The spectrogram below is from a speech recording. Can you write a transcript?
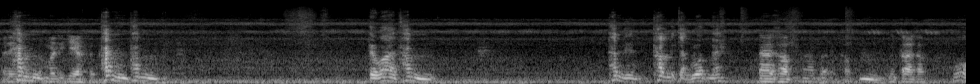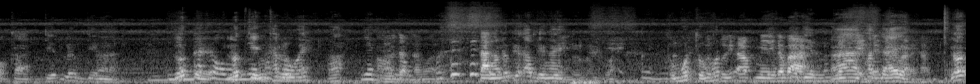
อันนี้ท่าน มันไม่เกี่ยว ท่านท่าน แต่ว่าท่าน ท่านท่านรู้จักรถไหมนะ ครับครับครับอืมคุณตาครับเพราะอากาศเย็นเริ่มเย็นอ่าเย็รนถพัดลมรถเก๋งท่านรู้ไหมฮะเย็นพัดรู้ลจักมครับ ต่างกับรถพิกอัพยังไง สมมติสมมติ คืออัพมีกระบะอ่าเห็นเข้าไม่ใจดีกว่าครับรถ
